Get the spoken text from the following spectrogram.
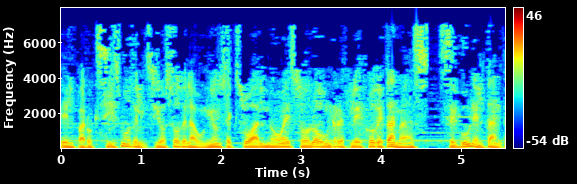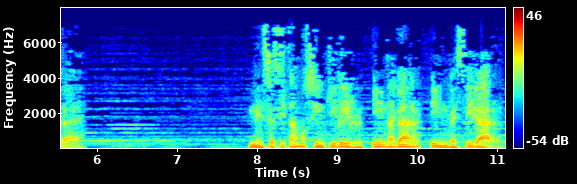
El paroxismo delicioso de la unión sexual no es solo un reflejo de tamas, según el Tantra. Necesitamos inquirir, indagar, investigar.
